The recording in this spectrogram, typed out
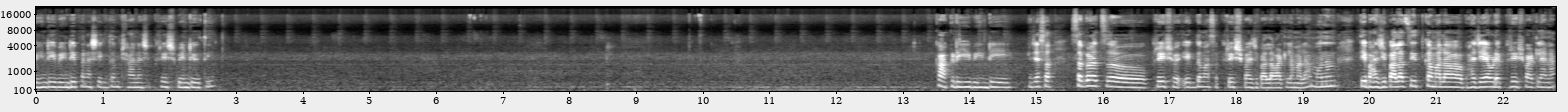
भेंडी भेंडी पण अशी एकदम छान अशी फ्रेश भेंडी होती. काकडी भेंडी म्हणजे असं सगळंच फ्रेश एकदम असं फ्रेश भाजीपाला वाटला मला. म्हणून ते भाजीपालाच इतका मला भाज्या एवढ्या फ्रेश वाटल्या ना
